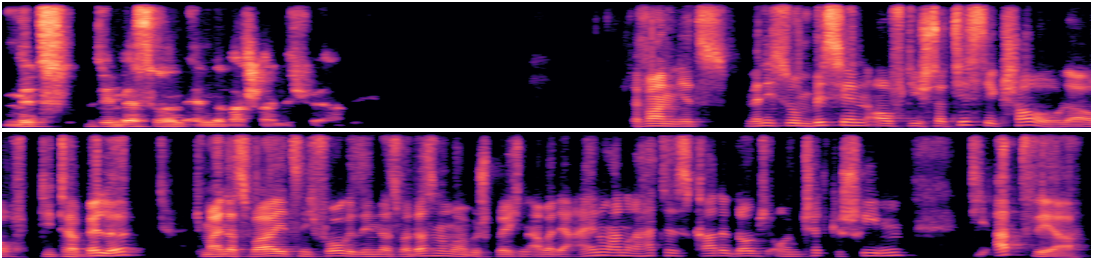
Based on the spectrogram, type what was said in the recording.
mit dem besseren Ende wahrscheinlich für RB. Stefan, jetzt, wenn ich so ein bisschen auf die Statistik schaue oder auf die Tabelle, ich meine, das war jetzt nicht vorgesehen, dass wir das nochmal besprechen, aber der eine oder andere hatte es gerade, glaube ich, auch im Chat geschrieben, die Abwehr.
